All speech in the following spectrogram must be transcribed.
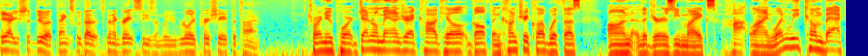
Yeah, you should do it. Thanks. We've had, it's been a great season. We really appreciate the time. Troy Newport, general manager at Cog Hill Golf and Country Club, with us on the Jersey Mike's hotline. When we come back,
